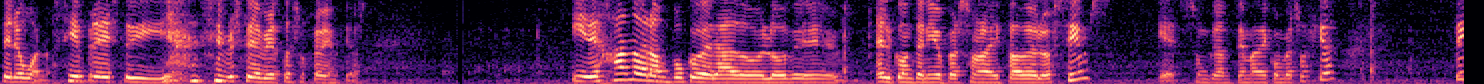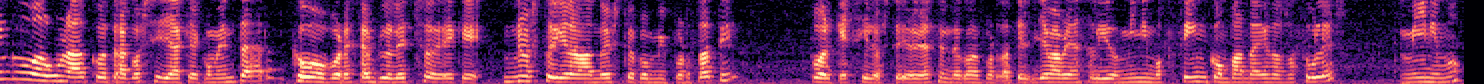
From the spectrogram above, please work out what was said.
Pero bueno, siempre estoy, siempre estoy abierto a sugerencias. Y dejando ahora un poco de lado lo de contenido personalizado de los Sims, que es un gran tema de conversación, tengo alguna otra cosilla que comentar, como por ejemplo el hecho de que no estoy grabando esto con mi portátil, porque si lo estoy haciendo con el portátil ya me habrían salido mínimo 5 pantallazos azules, mínimo.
